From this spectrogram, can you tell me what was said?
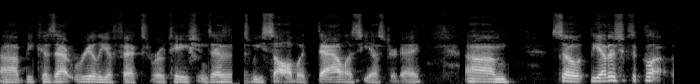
uh, because that really affects rotations, as we saw with Dallas yesterday. Um, so the other six o'clock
